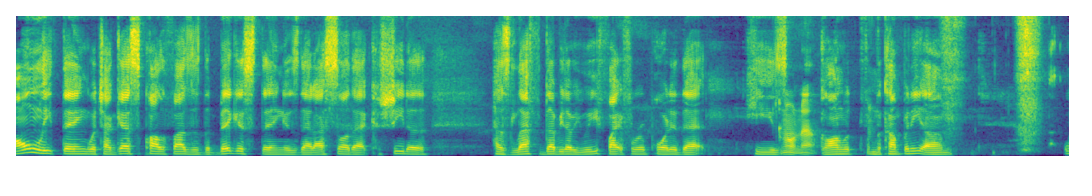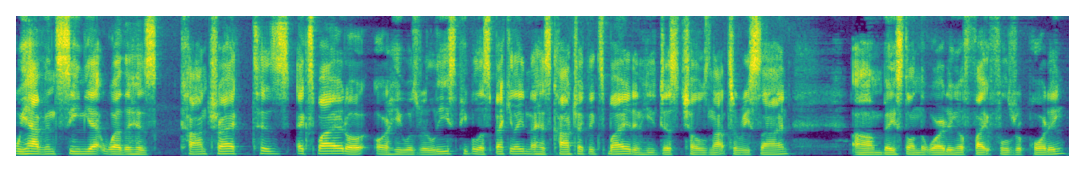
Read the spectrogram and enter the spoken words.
only thing, which I guess qualifies as the biggest thing, is that I saw that Kushida has left WWE. Fightful reported that he's Oh, no. gone with, from the company. Um, we haven't seen yet whether his contract has expired or, or he was released. People are speculating that his contract expired and he just chose not to resign um, based on the wording of Fightful's reporting.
